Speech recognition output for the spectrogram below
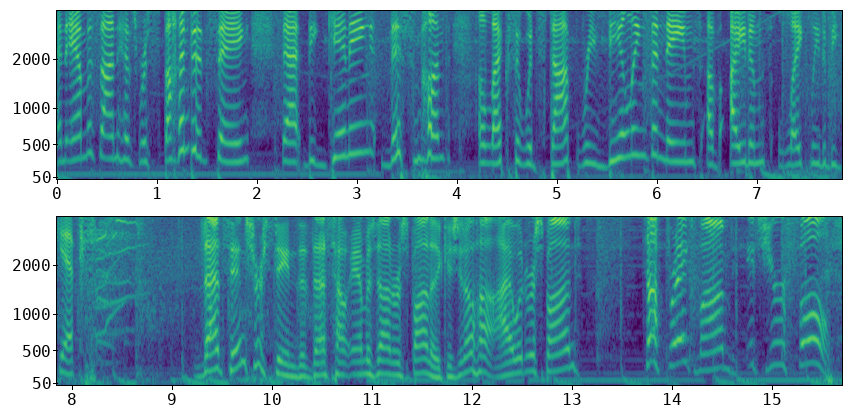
And Amazon has responded saying that beginning this month, Alexa would stop revealing the names of items likely to be gifts. That's interesting that that's how Amazon responded because you know how I would respond? Tough break, mom. It's your fault.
